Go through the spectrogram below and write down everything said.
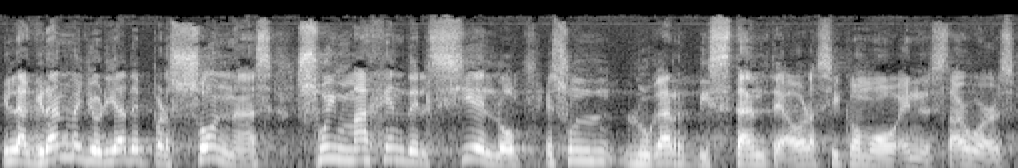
Y la gran mayoría de personas, su imagen del cielo es un lugar distante, ahora sí como en Star Wars,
